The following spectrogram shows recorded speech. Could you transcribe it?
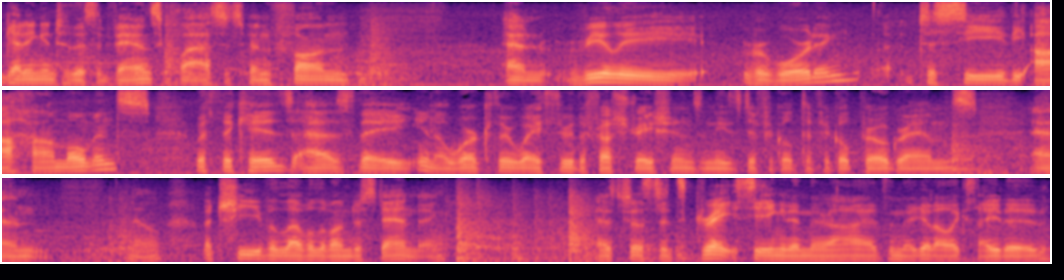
getting into this advanced class, it's been fun and really rewarding to see the aha moments with the kids as they you know work their way through the frustrations in these difficult difficult programs and you know achieve a level of understanding. It's just it's great seeing it in their eyes and they get all excited.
